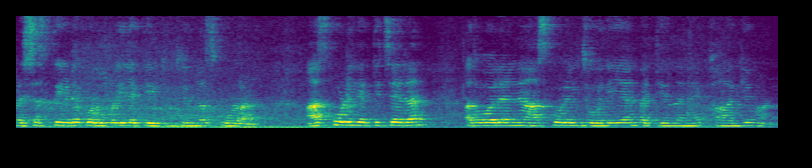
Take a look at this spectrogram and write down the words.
പ്രശസ്തിയുടെ കൊടുമുടിയിലെത്തിയിരിക്കുന്ന സ്കൂളാണ്. ആ സ്കൂളിൽ എത്തിച്ചേരാൻ അതുപോലെ തന്നെ ആ സ്കൂളിൽ ജോലി ചെയ്യാൻ പറ്റിയത് തന്നെ ഭാഗ്യമാണ്.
